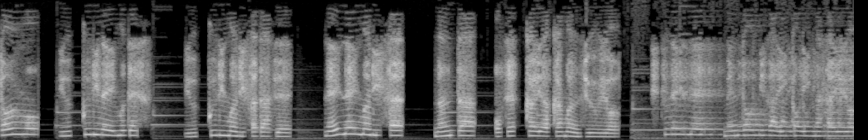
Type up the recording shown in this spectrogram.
どうも、ゆっくりレ夢ムです。ゆっくりマリサだぜ。ねえねえマリサ。なんだ、おせっかい赤まんじゅうよ。失礼ね、面倒見がいいと言いなさいよ。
